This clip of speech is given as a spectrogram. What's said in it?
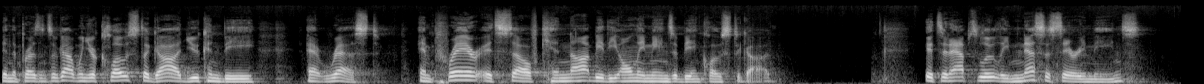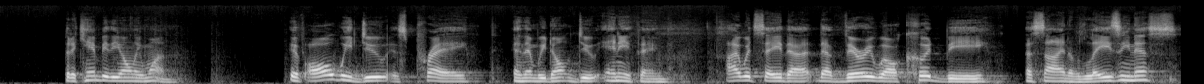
in the presence of God. When you're close to God, you can be at rest. And prayer itself cannot be the only means of being close to God. It's an absolutely necessary means, but it can't be the only one. If all we do is pray, and then we don't do anything, I would say that that very well could be a sign of laziness,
